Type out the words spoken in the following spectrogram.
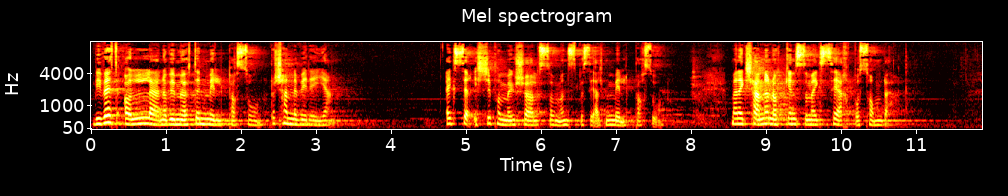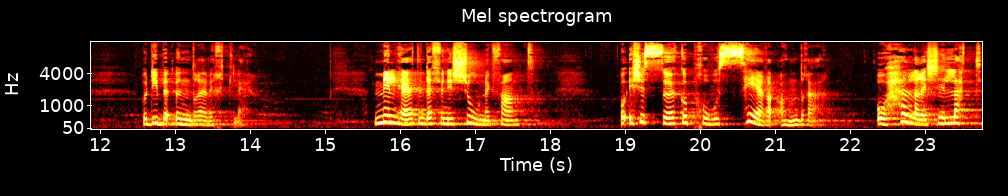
Vi vet alle når vi møter en mild person. Da kjenner vi det igjen. Jeg ser ikke på meg sjøl som en spesielt mild person, men jeg kjenner noen som jeg ser på som det. Og de beundrer jeg virkelig. Mildhet, en definisjon jeg fant. Å ikke søke å provosere andre, og heller ikke lett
